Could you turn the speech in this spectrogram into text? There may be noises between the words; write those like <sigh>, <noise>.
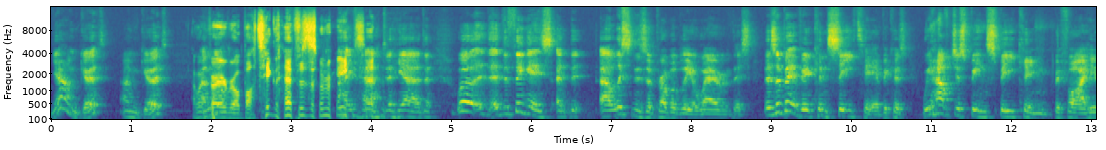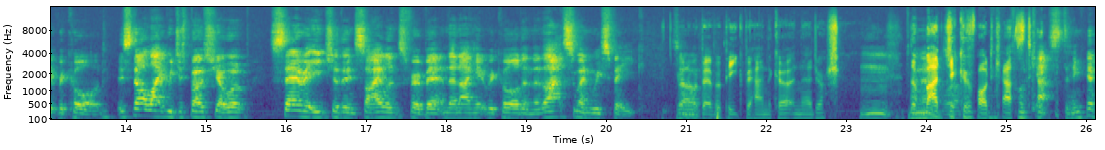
Yeah, I'm good. I'm good. I went I'm very not- robotic <laughs> there for some reason. I- yeah. I- Well, uh, the thing is, uh, our listeners are probably aware of this. There's a bit of a conceit here because we have just been speaking before I hit record. It's not like we just both show up, stare at each other in silence for a bit, and then I hit record, and then that's when we speak. Them a bit of a peek behind the curtain there, Josh. <laughs> mm, The know, magic well, of podcasting. podcasting. <laughs>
